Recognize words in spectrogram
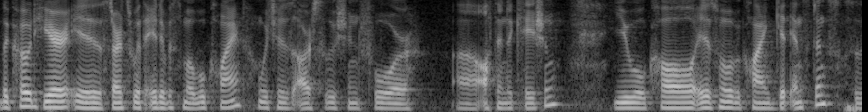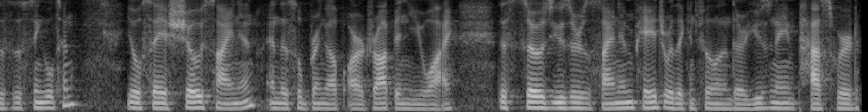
the code here is starts with AWS Mobile Client, which is our solution for uh, authentication. You will call AWS Mobile Client get instance, so this is a singleton. You'll say show sign in, and this will bring up our drop-in UI. This shows users a sign-in page where they can fill in their username, password,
